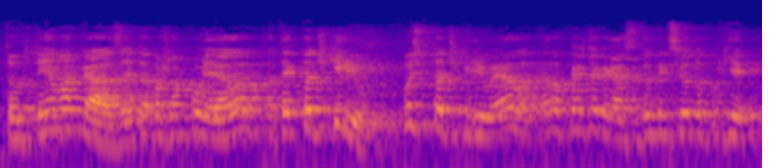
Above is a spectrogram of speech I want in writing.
Então tu tem uma casa, aí tu é apaixonado por ela até que tu adquiriu. Depois que tu adquiriu ela, ela perde a graça. Então tem que ser outra, por quê?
